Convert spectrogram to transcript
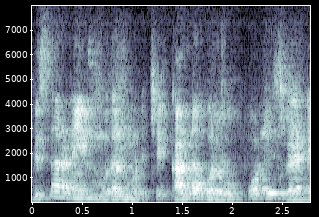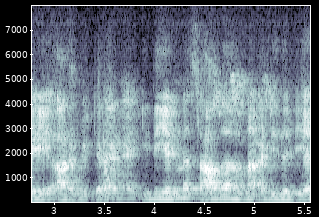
விசாரணையின் முதல் முடிச்சு கள்ள உறவு போலீஸ் வேட்டையை ஆரம்பிக்கிறாங்க. இது என்ன சாதாரண அடிதடியா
